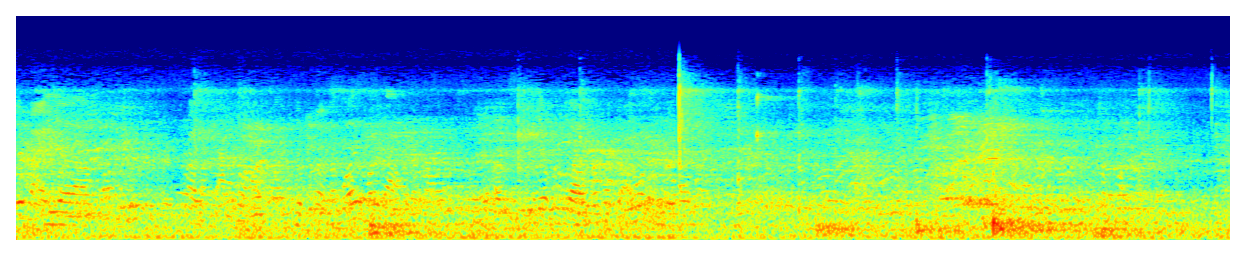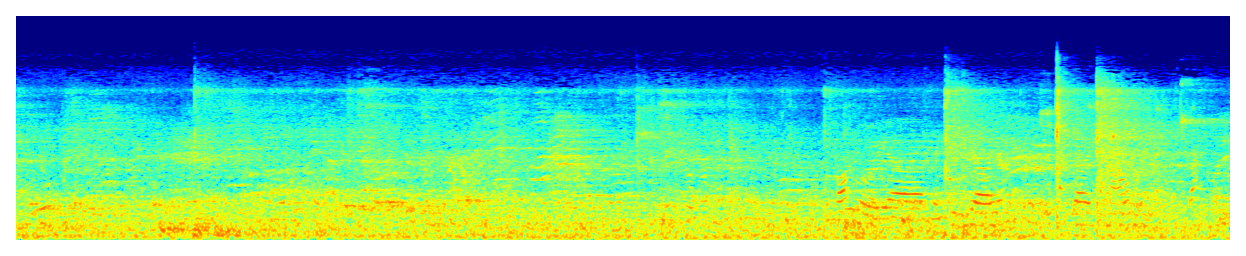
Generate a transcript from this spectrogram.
cái này à, cái này là đặt thôi chụp cái này là mới mới ra năm nay bây giờ bây giờ nó có trở qua nhiều hơn có người ờ, uh, đi chơi á chơi sao mình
